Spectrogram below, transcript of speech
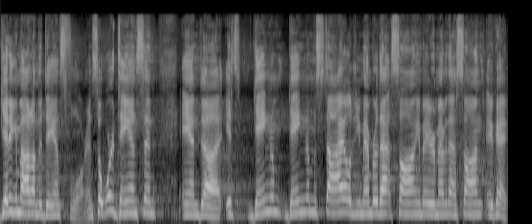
getting them out on the dance floor. And so we're dancing, and uh, it's Gangnam, Gangnam Style. Do you remember that song? Anybody remember that song? Okay, Th-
